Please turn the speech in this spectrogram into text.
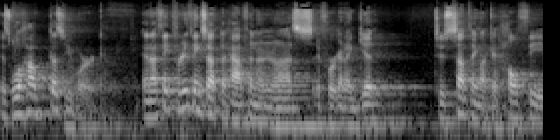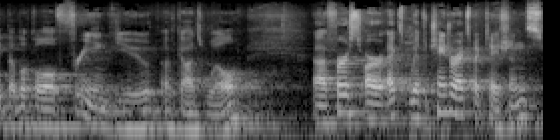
is well, how does He work? And I think three things have to happen in us if we're going to get to something like a healthy, biblical, freeing view of God's will. Uh, first, our ex- we have to change our expectations.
